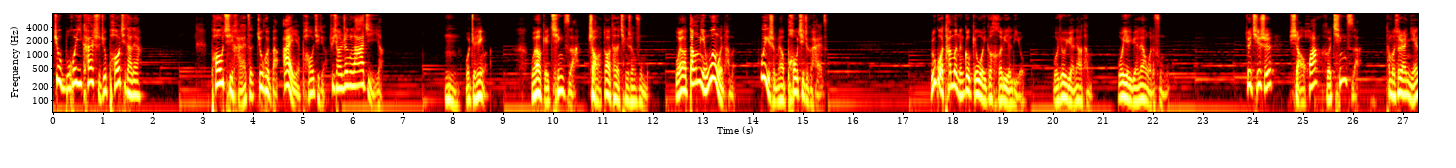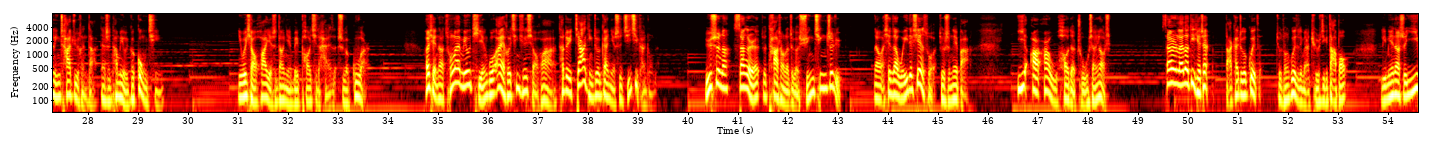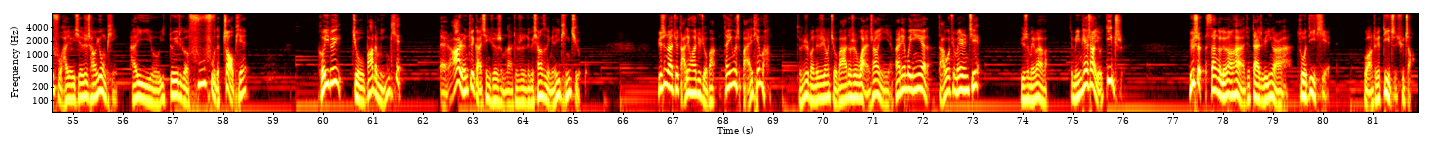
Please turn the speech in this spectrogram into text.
就不会一开始就抛弃他了呀。抛弃孩子就会把爱也抛弃掉，就像扔垃圾一样。嗯，我决定了，我要给亲子啊找到他的亲生父母，我要当面问问他们为什么要抛弃这个孩子。如果他们能够给我一个合理的理由。我就原谅他们，我也原谅我的父母。就其实小花和青子啊，他们虽然年龄差距很大，但是他们有一个共情。因为小花也是当年被抛弃的孩子，是个孤儿，而且呢，从来没有体验过爱和亲情的小花，她对家庭这个概念是极其看重的。于是呢，三个人就踏上了这个寻亲之旅。那么现在唯一的线索就是那把一二二五号的储物箱钥匙。三人来到地铁站，打开这个柜子，就从柜子里面取出几个大包，里面呢是衣服，还有一些日常用品，还有一堆这个夫妇的照片和一堆酒吧的名片。哎，阿仁最感兴趣的是什么呢？就是这个箱子里面的一瓶酒。于是呢，就打电话去酒吧，但因为是白天嘛，就日本的这种酒吧都是晚上营业，白天不营业的，打过去没人接。于是没办法，这名片上有地址。于是，三个流浪汉就带着个婴儿啊，坐地铁往这个地址去找。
